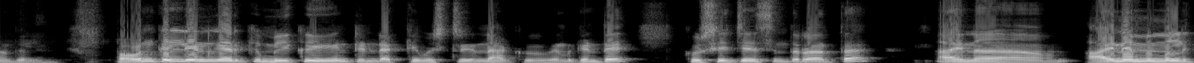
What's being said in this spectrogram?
అదేలేండి. పవన్ కళ్యాణ్ గారికి మీకు ఏంటండి ఆ కెమిస్ట్రీ? నాకు ఎందుకంటే కృషి చేసిన తర్వాత ఆయన ఆయనే మిమ్మల్ని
